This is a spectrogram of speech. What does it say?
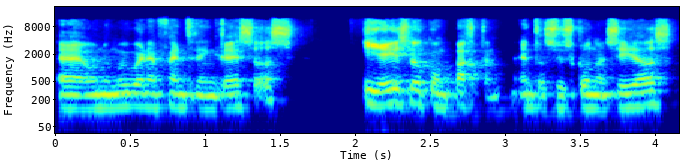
eh, una muy buena fuente de ingresos y ellos lo comparten entre sus conocidos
